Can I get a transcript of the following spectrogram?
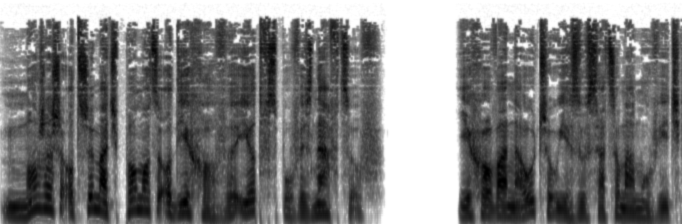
możesz otrzymać pomoc od Jehowy i od współwyznawców. Jehowa nauczył Jezusa, co ma mówić,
